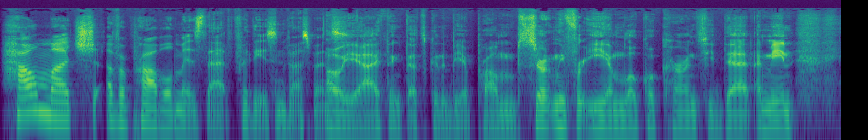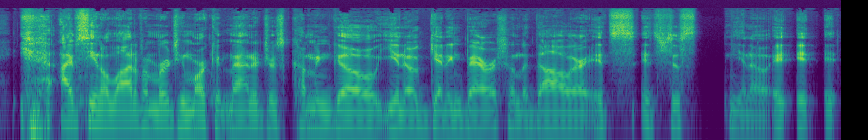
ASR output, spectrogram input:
How much of a problem is that for these investments? Oh, yeah, I think that's going to be a problem, certainly for EM local currency debt. I mean, I've seen a lot of emerging market managers come and go, you know, getting bearish on the dollar. It's it's just, you know, it, it, it,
